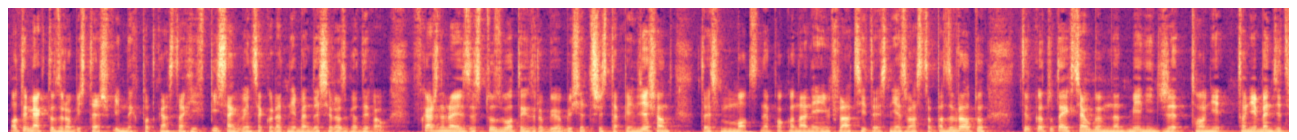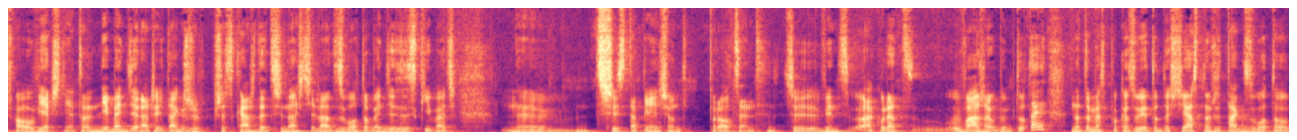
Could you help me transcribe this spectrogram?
O tym, jak to zrobić też w innych podcastach i wpisach, więc akurat nie będę się rozgadywał. W każdym razie ze 100 zł zrobiłoby się 350, to jest mocne pokonanie inflacji, to jest niezła stopa zwrotu, tylko tutaj chciałbym nadmienić, że to nie, to nie będzie trwało wiecznie, to nie będzie raczej tak, że przez każde 13 lat złoto będzie zyskiwać 350%, e, czy, więc akurat uważałbym tutaj, natomiast pokazuje to dość jasno, że tak złoto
